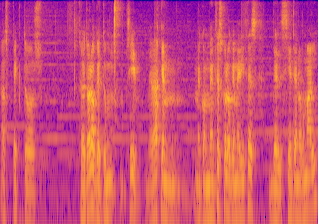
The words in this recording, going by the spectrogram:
aspectos. Sobre todo lo que tú. Sí, de verdad que me convences con lo que me dices del 7 normal.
